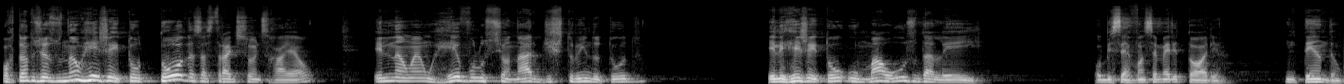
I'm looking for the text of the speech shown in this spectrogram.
Portanto, Jesus não rejeitou todas as tradições de Israel, ele não é um revolucionário destruindo tudo, ele rejeitou o mau uso da lei, observância meritória. Entendam,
